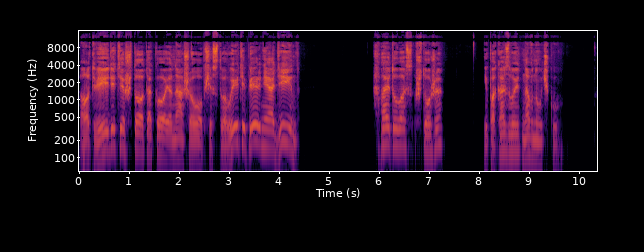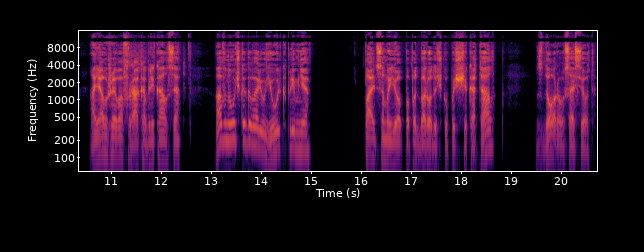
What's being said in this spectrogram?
Вот видите, что такое наше общество. Вы теперь не один. А это у вас что же? И показывает на внучку. А я уже во фрак облекался. А внучка, говорю, Юлька при мне. Пальцем ее по подбородочку пощекотал. Здорово сосет.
